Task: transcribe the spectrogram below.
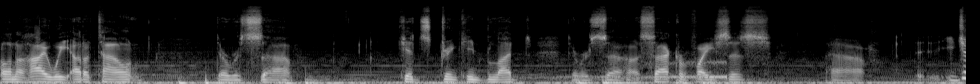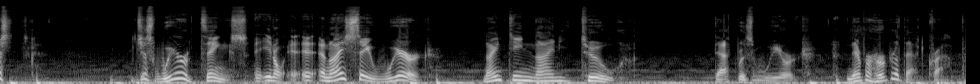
on a highway out of town. There was uh, kids drinking blood. There was uh, sacrifices. Uh, you just just weird things. You know, and I say weird. 1992. That was weird. Never heard of that crap.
